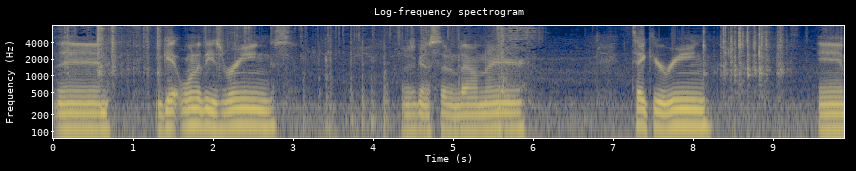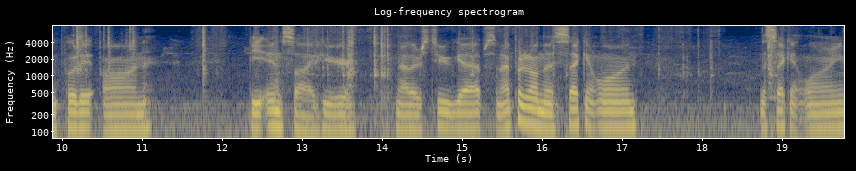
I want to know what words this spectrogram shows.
Then you get one of these rings. I'm just gonna set them down there. Take your ring, and put it on the inside here. Now there's two gaps and I put it on the second one, the second line.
